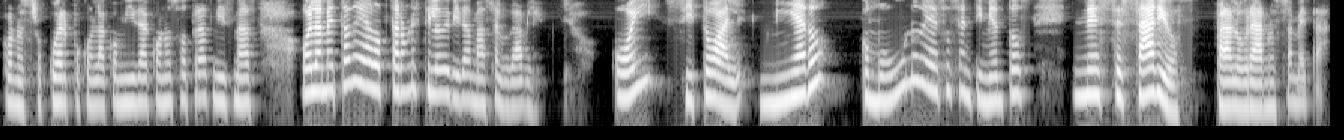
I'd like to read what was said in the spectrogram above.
con nuestro cuerpo, con la comida, con nosotras mismas, o la meta de adoptar un estilo de vida más saludable. Hoy cito al miedo como uno de esos sentimientos necesarios para lograr nuestra meta.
